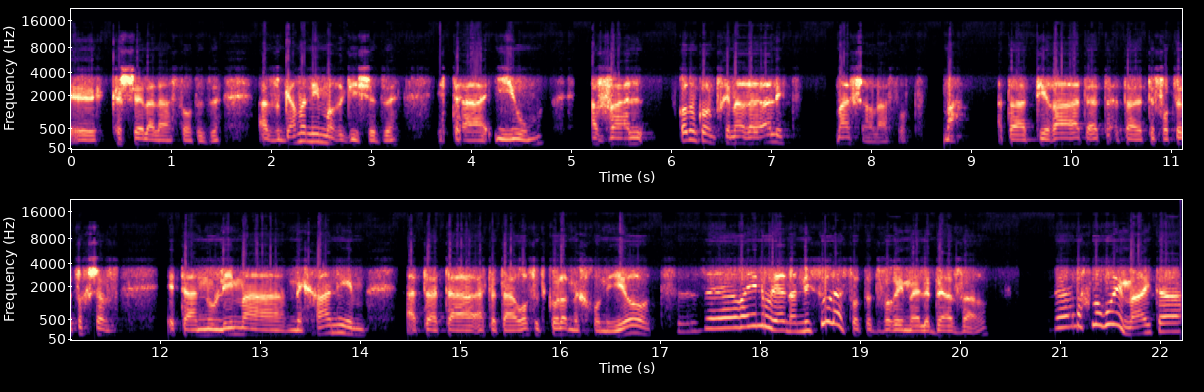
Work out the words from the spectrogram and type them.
אה, קשה לה לעשות את זה. אז גם אני מרגיש את זה, את האיום, אבל קודם כל מבחינה ריאלית, מה אפשר לעשות? מה? אתה תירה, אתה, אתה, אתה תפוצץ עכשיו את הנולים המכניים, אתה, אתה, אתה תהרוס את כל המכוניות, זה ראינו, ניסו לעשות את הדברים האלה בעבר. ואנחנו רואים מה הייתה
